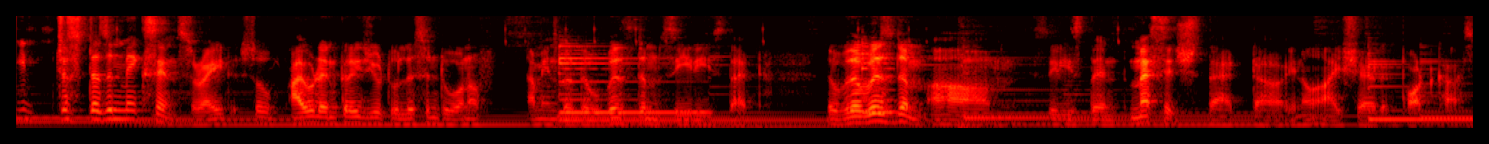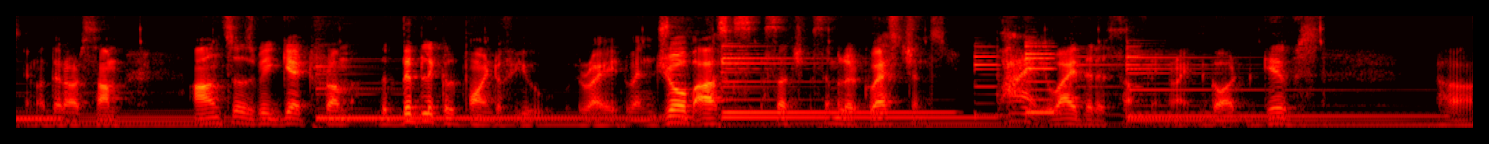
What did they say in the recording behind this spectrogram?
it just doesn't make sense, right? So I would encourage you to listen to one of, I mean, the, the wisdom series that the, the wisdom um, series, the message that uh, you know I shared in podcast. You know, there are some answers we get from the biblical point of view, right? When Job asks such similar questions, why, why there is suffering, right? God gives uh,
